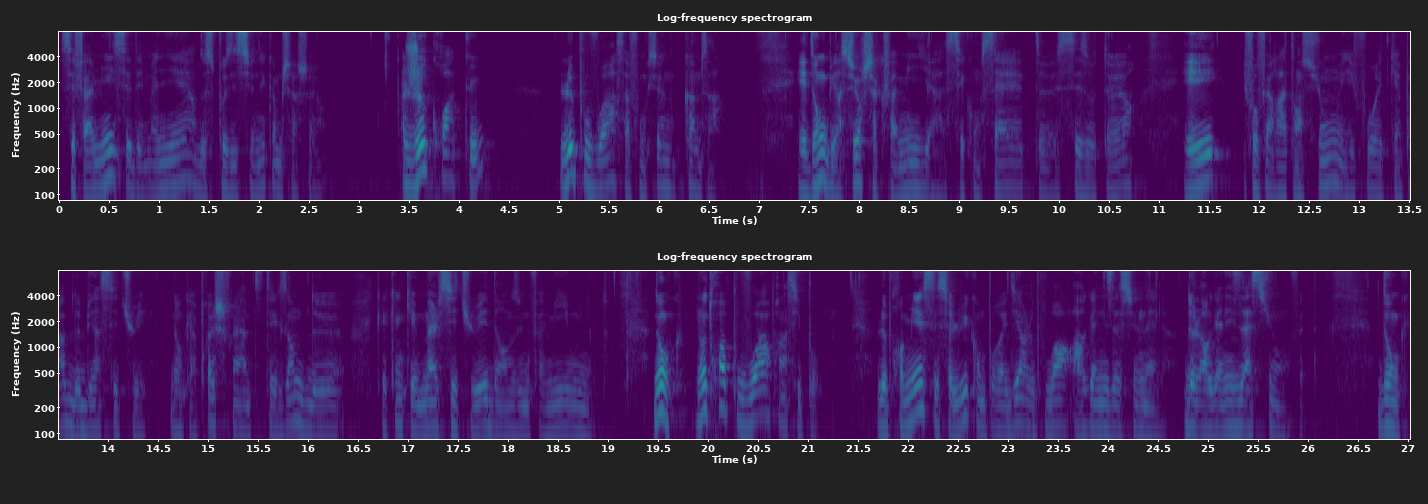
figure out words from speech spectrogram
Ces familles, c'est des manières de se positionner comme chercheur. Je crois que le pouvoir, ça fonctionne comme ça. Et donc, bien sûr, chaque famille a ses concepts, ses auteurs, et il faut faire attention et il faut être capable de bien se situer. Donc après, je ferai un petit exemple de quelqu'un qui est mal situé dans une famille ou une autre. Donc, nos trois pouvoirs principaux. Le premier, c'est celui qu'on pourrait dire le pouvoir organisationnel, de l'organisation en fait. Donc,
